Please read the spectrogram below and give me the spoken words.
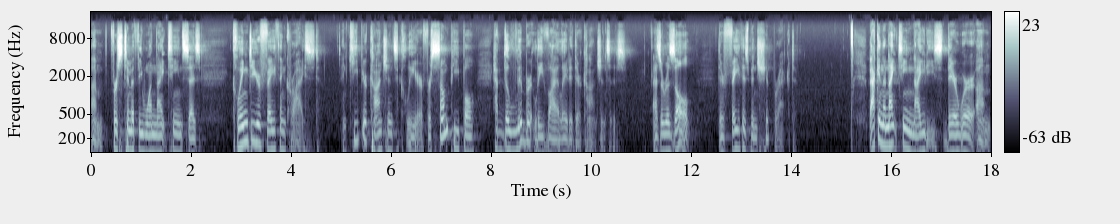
Um, 1 Timothy 1:19 says, "Cling to your faith in Christ and keep your conscience clear, for some people have deliberately violated their consciences. As a result, their faith has been shipwrecked." Back in the 1990s, there were um,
